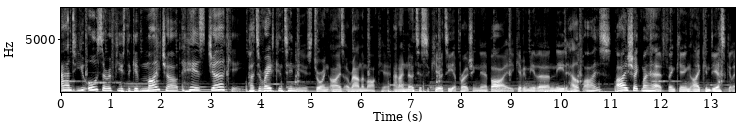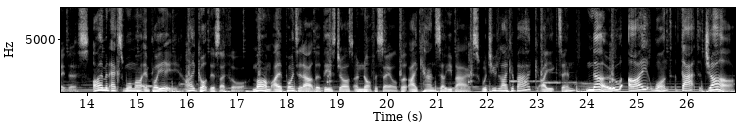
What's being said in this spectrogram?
And you also refuse to give my child his jerky. Her tirade continues, drawing eyes around the market, and I notice security approaching nearby, giving me the need help eyes. I shake my head, thinking I can de escalate this. I'm an ex Walmart employee. I got this, I thought. Mom, I have pointed out that these jars are not for sale, but I can sell you bags. Would you like a bag? I eked in. No, I want that jar.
